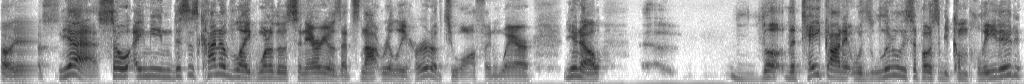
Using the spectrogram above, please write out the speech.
Oh yes. Yeah. So I mean, this is kind of like one of those scenarios that's not really heard of too often, where you know the the take on it was literally supposed to be completed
